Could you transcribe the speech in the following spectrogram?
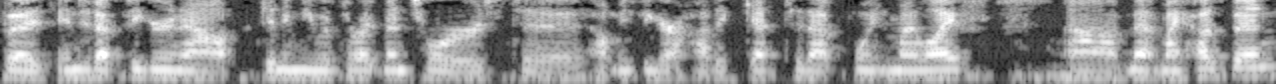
But ended up figuring out, getting me with the right mentors to help me figure out how to get to that point in my life. Uh, met my husband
